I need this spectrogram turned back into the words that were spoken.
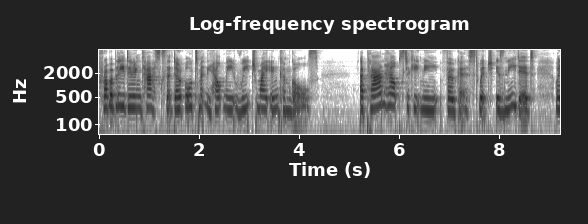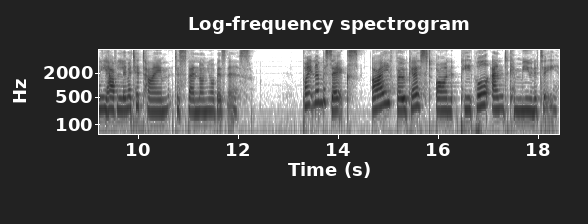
probably doing tasks that don't ultimately help me reach my income goals. A plan helps to keep me focused, which is needed when you have limited time to spend on your business. Point number six I focused on people and community,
